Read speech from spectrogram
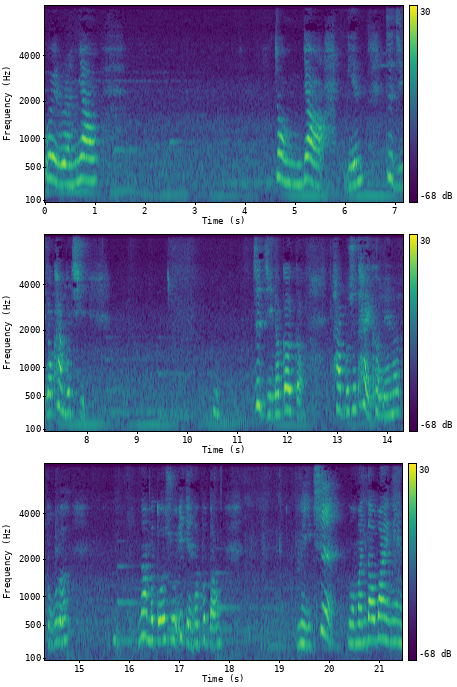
外人要重要，连自己都看不起，自己的哥哥。他不是太可怜了，读了那么多书，一点都不懂。每次我们到外面，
